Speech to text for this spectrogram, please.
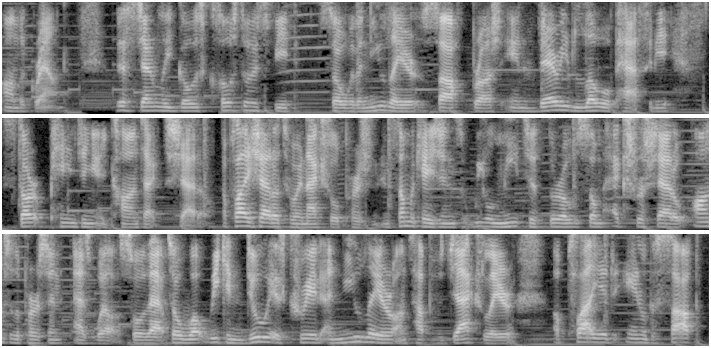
on the ground. This generally goes close to his feet, so with a new layer, soft brush, and very low opacity, start painting a contact shadow. Apply shadow to an actual person. In some occasions, we will need to throw some extra shadow onto the person as well. So that so what we can do is create a new layer on top of Jack's layer, apply it, and with a soft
